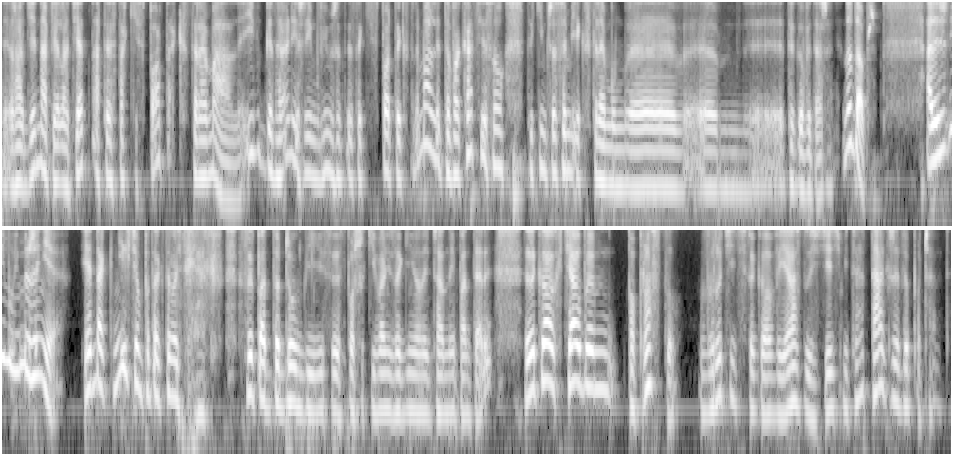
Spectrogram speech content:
rodzina wielodzietna to jest taki sport ekstremalny. I generalnie, jeżeli mówimy, że to jest taki sport ekstremalny, to wakacje są takim czasem ekstremum tego wydarzenia. No dobrze. Ale jeżeli mówimy, że nie, jednak nie chciał potraktować tak jak wypad do dżungli w poszukiwaniu zaginionej czarnej pantery, tylko chciałbym po prostu wrócić z tego wyjazdu z dziećmi także wypoczęty.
